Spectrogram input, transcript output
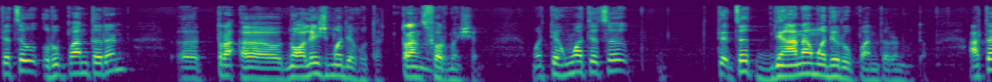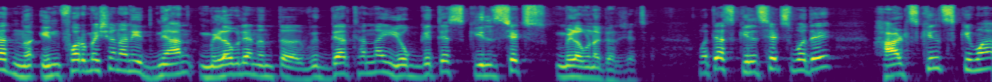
त्याचं रूपांतरण ट्रा नॉलेजमध्ये होतं ट्रान्सफॉर्मेशन मग तेव्हा त्याचं त्याचं ज्ञानामध्ये रूपांतरण होतं. आता न इन्फॉर्मेशन आणि ज्ञान मिळवल्यानंतर विद्यार्थ्यांना योग्य ते स्किलसेट्स मिळवणं गरजेचं आहे. मग त्या स्किलसेट्समध्ये हार्ड स्किल्स किंवा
